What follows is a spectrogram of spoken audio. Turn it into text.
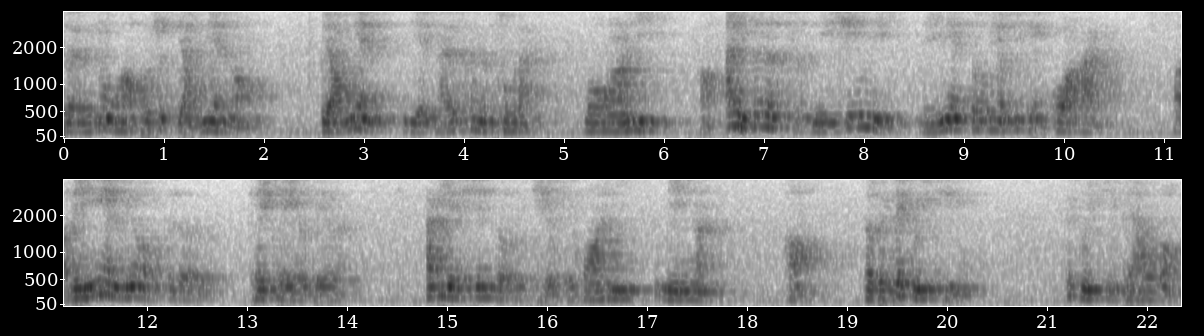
忍住哈，不是表面哦，表面脸还是看得出来，无欢喜。哦，啊，你真的指你心里里面都没有一点挂碍，哦，里面没有这个 K K 就对了。啊，你的心就会笑，会欢喜面呐，特别结规球，结规球听有无？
